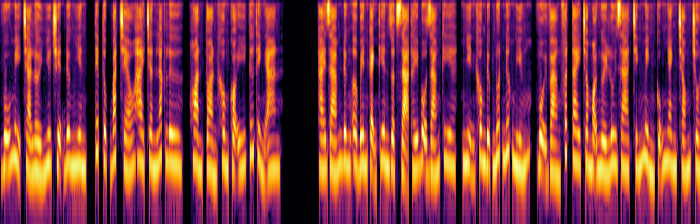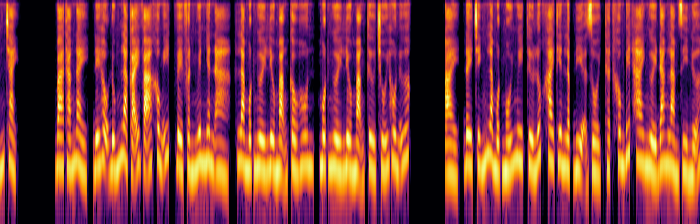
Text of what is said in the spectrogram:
Vũ Mị trả lời như chuyện đương nhiên, tiếp tục bắt chéo hai chân lắc lư, hoàn toàn không có ý tứ thỉnh an. Thái giám đứng ở bên cạnh thiên ruột dạ thấy bộ dáng kia, nhịn không được nuốt nước miếng, vội vàng phất tay cho mọi người lui ra chính mình cũng nhanh chóng trốn chạy. Ba tháng này, đế hậu đúng là cãi vã không ít về phần nguyên nhân à, là một người liều mạng cầu hôn, một người liều mạng từ chối hôn ước. Ai, đây chính là một mối nguy từ lúc khai thiên lập địa rồi, thật không biết hai người đang làm gì nữa.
